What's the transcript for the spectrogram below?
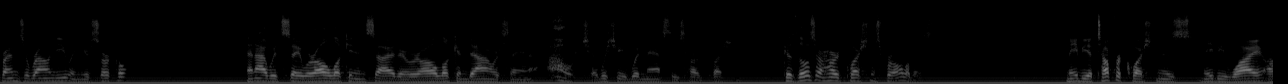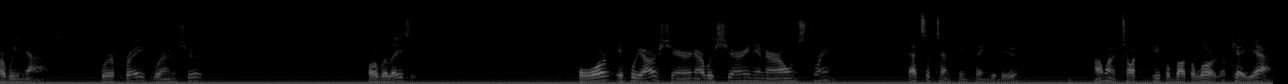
friends around you in your circle? And I would say we're all looking inside or we're all looking down. We're saying, ouch, I wish you wouldn't ask these hard questions. Because those are hard questions for all of us. Maybe a tougher question is maybe why are we not? We're afraid, we're unsure, or we're lazy. Or if we are sharing, are we sharing in our own strength? That's a tempting thing to do. I want to talk to people about the Lord. Okay, yeah,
